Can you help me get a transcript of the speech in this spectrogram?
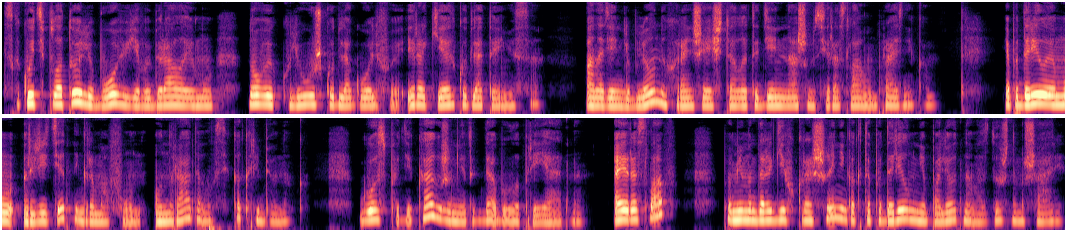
С какой теплотой и любовью я выбирала ему новую клюшку для гольфа и ракетку для тенниса. А на День влюбленных, раньше я считала этот день нашим с Ярославом праздником. Я подарила ему раритетный граммофон. Он радовался, как ребенок. Господи, как же мне тогда было приятно. А Ярослав, помимо дорогих украшений, как-то подарил мне полет на воздушном шаре.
